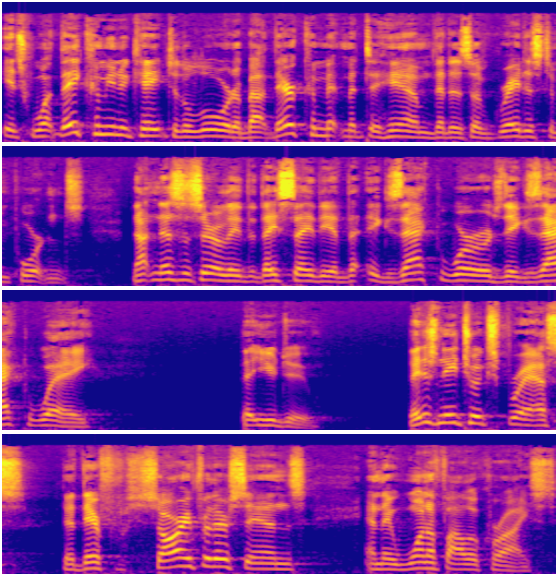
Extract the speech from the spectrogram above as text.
it's what they communicate to the Lord about their commitment to Him that is of greatest importance. Not necessarily that they say the exact words the exact way that you do. They just need to express that they're sorry for their sins and they want to follow Christ.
